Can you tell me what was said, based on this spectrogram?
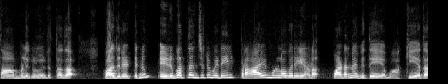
സാമ്പിളുകൾ എടുത്തത്. പതിനെട്ടിനും എഴുപത്തഞ്ചിനും ഇടയിൽ പ്രായമുള്ളവരെയാണ് പഠന വിധേയമാക്കിയത്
